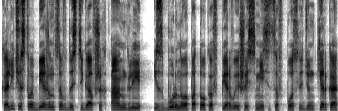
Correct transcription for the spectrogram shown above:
количество беженцев, достигавших Англии, из бурного потока в первые шесть месяцев после Дюнкерка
